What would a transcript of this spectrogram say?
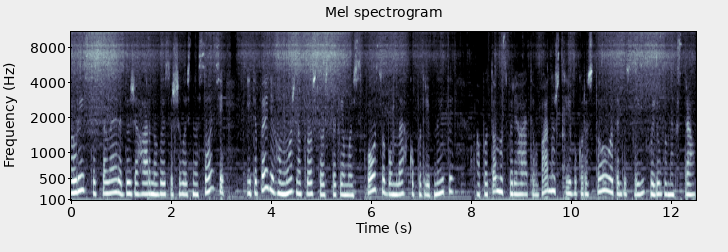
Листя селери дуже гарно висушилось на сонці, і тепер його можна просто ось таким ось способом легко подрібнити, а потім зберігати в баночці і використовувати до своїх улюблених страв.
